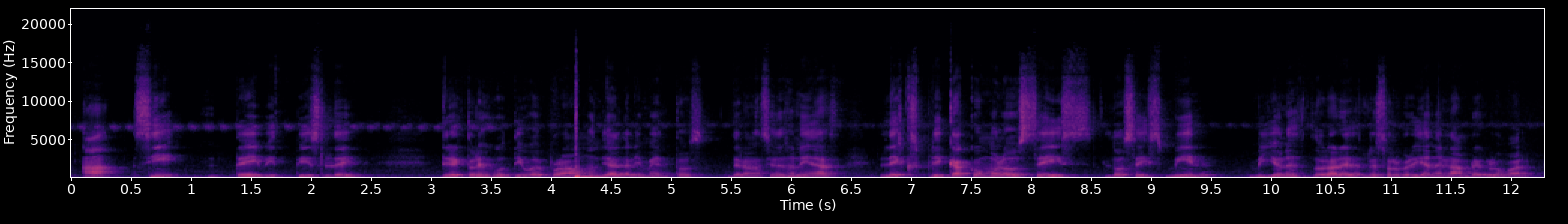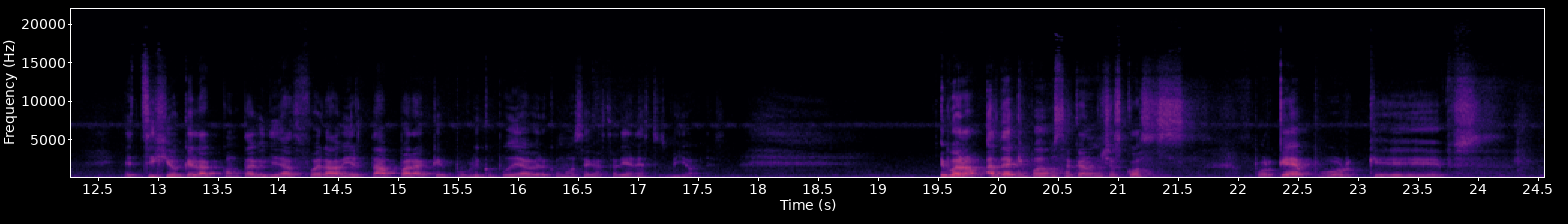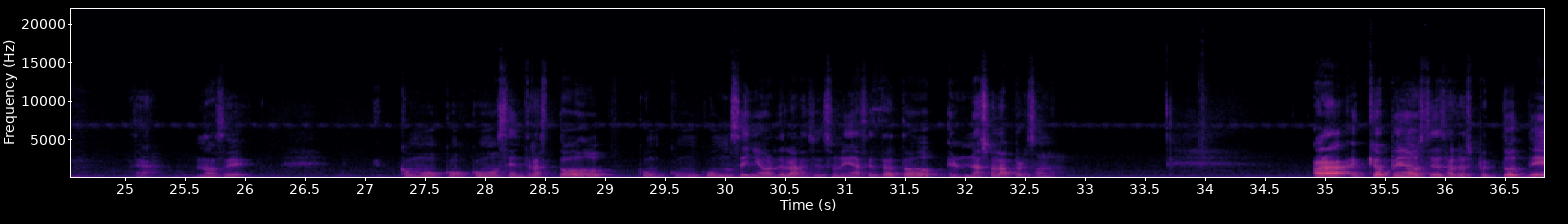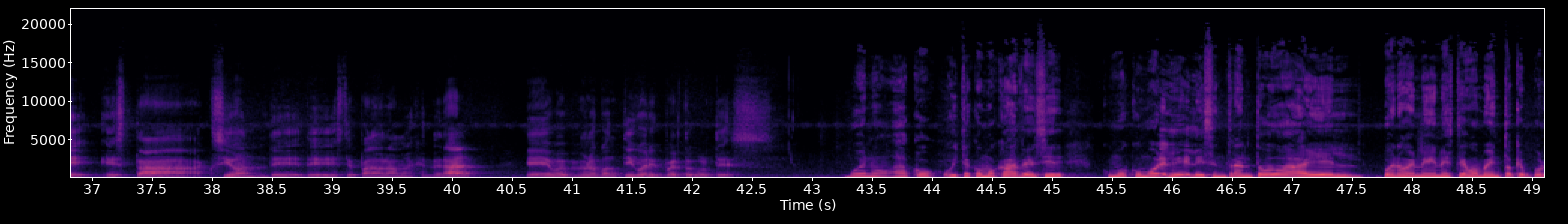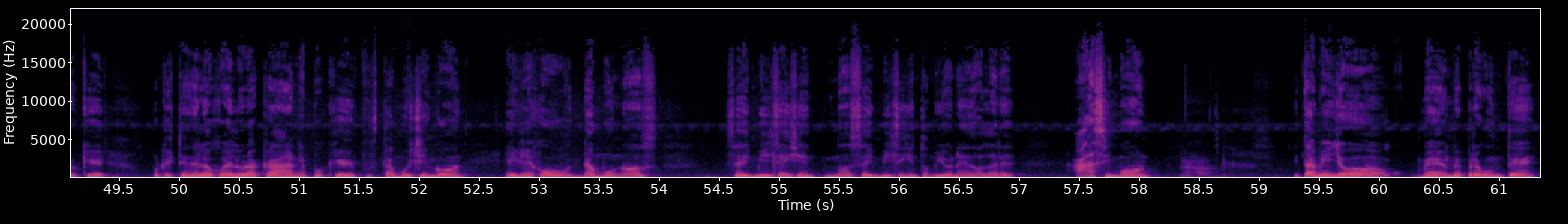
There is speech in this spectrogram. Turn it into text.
a si David Beasley, director ejecutivo del Programa Mundial de Alimentos de las Naciones Unidas, le explica cómo los 6 los seis mil millones de dólares resolverían el hambre global. Exigió que la contabilidad fuera abierta para que el público pudiera ver cómo se gastarían estos millones. Y bueno, de aquí podemos sacar muchas cosas. ¿Por qué? Porque, pues, no sé, ¿cómo, cómo, cómo centras todo? ¿Cómo, cómo, cómo un señor de las Naciones Unidas centra todo en una sola persona? Ahora, ¿qué opinan ustedes al respecto de esta acción, de, de este panorama en general? Eh, voy primero contigo, Ericberto Cortés. Bueno, a ahorita como acabas de decir, ¿cómo, cómo le, le centran todo a él? Bueno, en, en este momento que porque, porque está en el ojo del huracán y porque pues, está muy chingón. Ey viejo, dame unos 6.600 unos 6.600 millones de dólares. Ah, Simón. Ajá. Y también yo me, me pregunté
